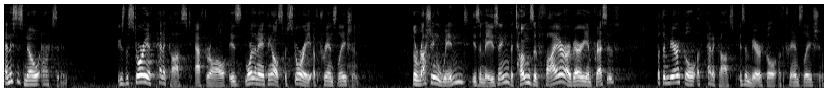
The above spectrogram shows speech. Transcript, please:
And this is no accident. Because the story of Pentecost, after all, is more than anything else a story of translation. The rushing wind is amazing, the tongues of fire are very impressive, but the miracle of Pentecost is a miracle of translation.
